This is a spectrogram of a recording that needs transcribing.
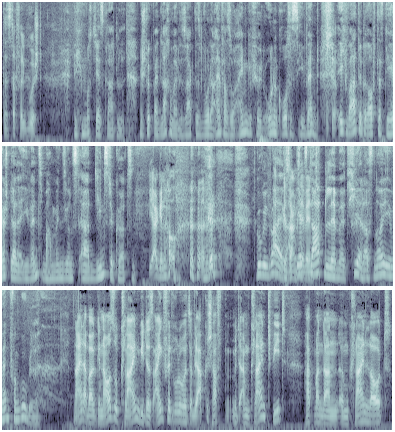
das ist doch voll wurscht. Ich musste jetzt gerade ein Stück weit lachen, weil du sagst, es wurde einfach so eingeführt, ohne großes Event. Ja. Ich warte darauf, dass die Hersteller Events machen, wenn sie uns äh, Dienste kürzen. Ja, genau. Google Drive, ab jetzt Datenlimit. Hier, das neue Event von Google. Nein, aber genauso klein, wie das eingeführt wurde, wurde es wieder abgeschafft. Mit einem kleinen Tweet hat man dann ähm, kleinlaut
